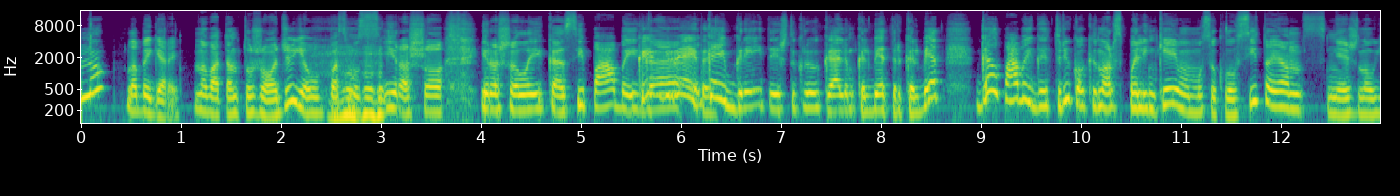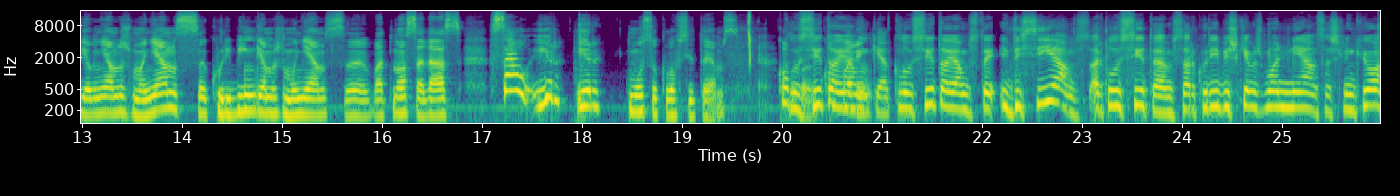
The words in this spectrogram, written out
Nu, labai gerai. Nu, va, ant tų žodžių jau pas mus įrašo, įrašo laikas į pabaigą. Kaip greitai. Kaip greitai iš tikrųjų galim kalbėti ir kalbėti. Gal pabaigai turi kokį nors palinkėjimą mūsų klausytojams, nežinau, jauniems žmonėms, kūrybingiams žmonėms, va, nuo savęs savo ir, ir mūsų klausytojams. Ko, ko klausytojam, palinkėtum? klausytojams, tai visiems, ar klausytojams, ar kūrybiškiams žmonėms, aš linkiu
